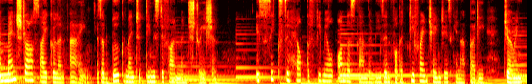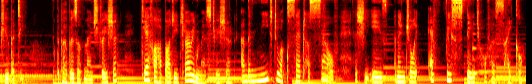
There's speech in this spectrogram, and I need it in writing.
My Menstrual Cycle and I is a book meant to demystify menstruation. It seeks to help the female understand the reason for the different changes in her body during puberty, the purpose of menstruation, care for her body during menstruation, and the need to accept herself as she is and enjoy every stage of her cycle.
